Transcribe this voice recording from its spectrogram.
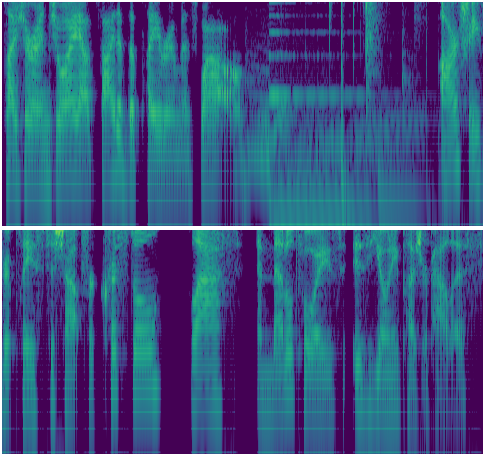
pleasure and joy outside of the playroom as well. Our favorite place to shop for crystal, glass, and metal toys is Yoni Pleasure Palace.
